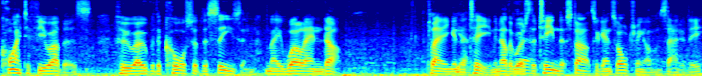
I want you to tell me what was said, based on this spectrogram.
quite a few others who, over the course of the season, may well end up playing in Yeah. the team. In other words, Yeah. the team that starts against Altrincham on Saturday,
